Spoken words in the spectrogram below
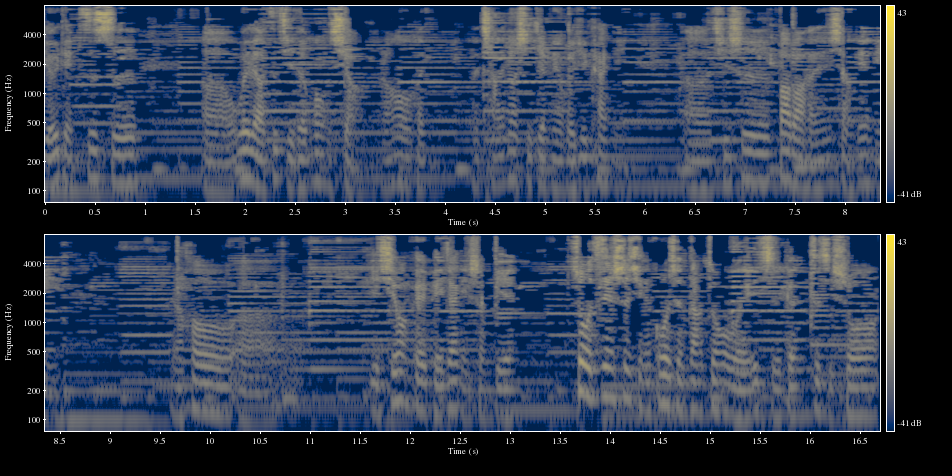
有一点自私，呃，为了自己的梦想，然后很很长一段时间没有回去看你，呃，其实爸爸很想念你，然后呃，也希望可以陪在你身边。做这件事情的过程当中，我也一直跟自己说。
